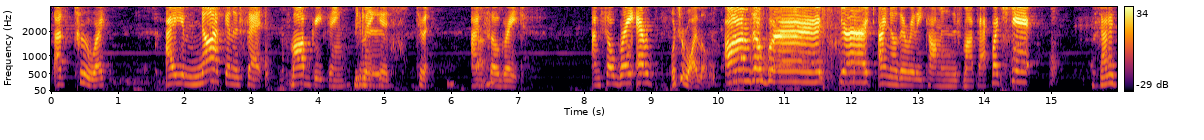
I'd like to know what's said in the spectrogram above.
that's true, right? I am not gonna set mob griefing to make it to. I'm so great. I'm so great. Every, What's your Y level? I'm so great. Great. I know they're really common in this mod pack, but shit. Was that a?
